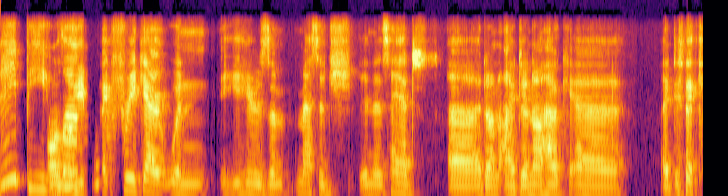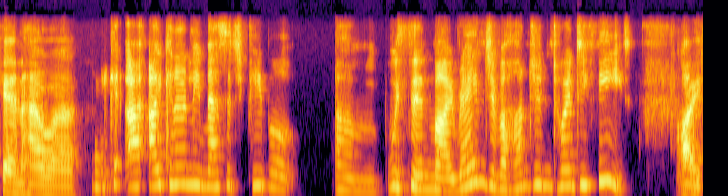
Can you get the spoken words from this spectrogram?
Maybe. Although well, he might freak out when he hears a message in his head. Uh, I don't. I don't know how. Uh, I didn't ken how. Uh, I can, I, I can only message people um, within my range of 120 feet. I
